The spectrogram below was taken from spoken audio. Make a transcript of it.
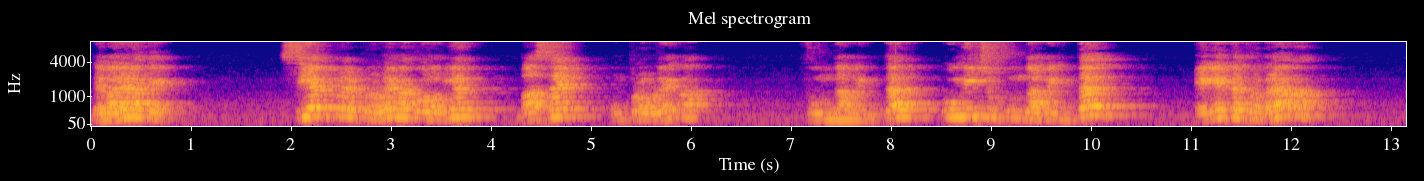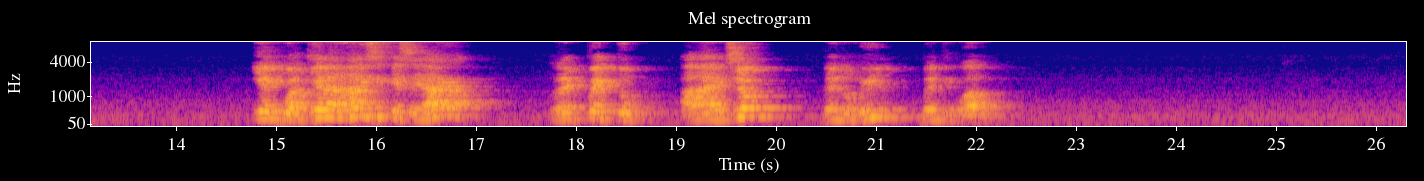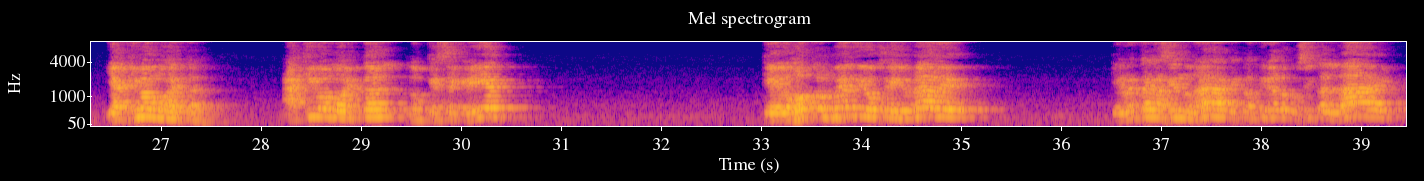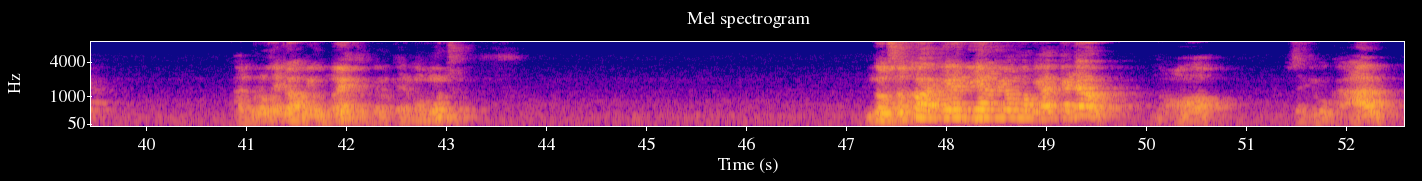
De manera que siempre el problema colonial va a ser un problema fundamental, un hecho fundamental en este programa y en cualquier análisis que se haga respecto a la elección del 2024. Y aquí vamos a estar. Aquí vamos a estar los que se creían que los otros medios regionales que no están haciendo nada, que están tirando cositas live, algunos de ellos amigos nuestros, que los queremos mucho, ¿Nosotros aquí en el día no íbamos a quedar callados? No, se equivocaron.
